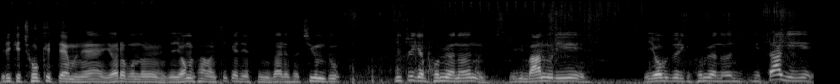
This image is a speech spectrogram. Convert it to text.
이렇게 좋기 때문에 여러분을 영상을 찍게 됐습니다. 그래서 지금도 이쪽에 보면은 이 마늘이 여기도 이렇게 보면은 이 싹이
